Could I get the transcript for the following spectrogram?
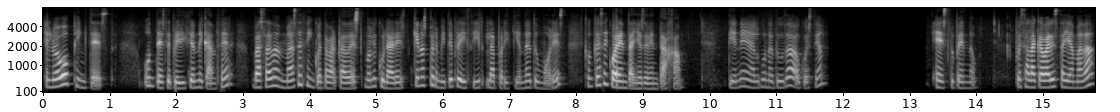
el nuevo Pink Test, un test de predicción de cáncer basado en más de 50 marcadores moleculares que nos permite predecir la aparición de tumores con casi 40 años de ventaja. ¿Tiene alguna duda o cuestión? Estupendo. Pues al acabar esta llamada,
